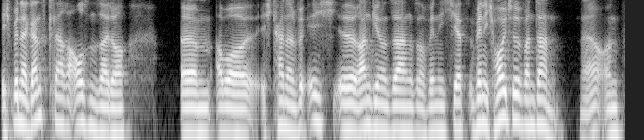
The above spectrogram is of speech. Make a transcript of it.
ich bin der ganz klare Außenseiter. Ähm, aber ich kann dann wirklich äh, rangehen und sagen, so, wenn ich jetzt, wenn ich heute, wann dann? Ja, und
